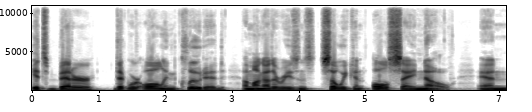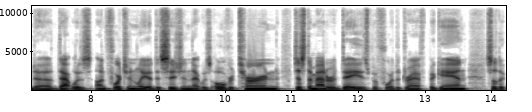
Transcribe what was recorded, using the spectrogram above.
it's better that we're all included among other reasons, so we can all say no. And uh, that was unfortunately a decision that was overturned just a matter of days before the draft began. So the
